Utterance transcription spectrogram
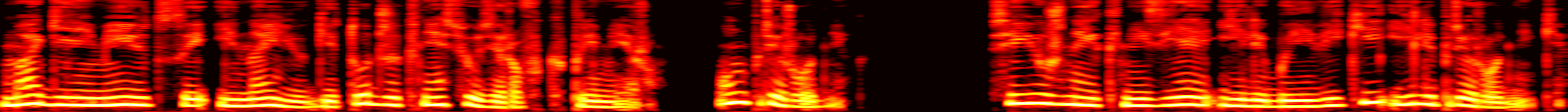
Маги имеются и на юге, тот же князь Озеров, к примеру. Он природник. Все южные князья или боевики, или природники.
